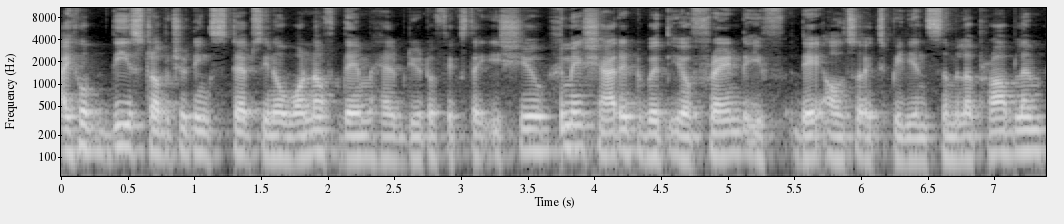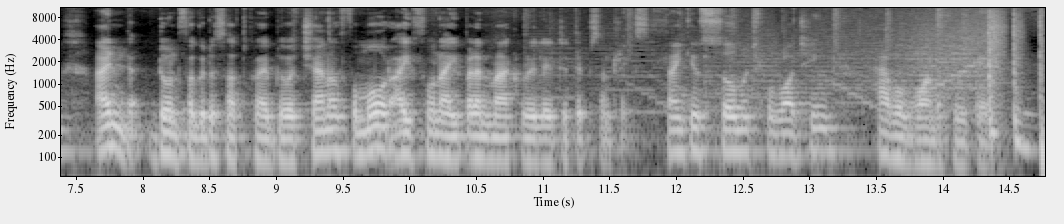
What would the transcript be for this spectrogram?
I hope these troubleshooting steps you know one of them helped you to fix the issue. You may share it with your friend if they also experience similar problem and don't forget to subscribe subscribe to our channel for more iPhone, iPad and Mac related tips and tricks. Thank you so much for watching. Have a wonderful day.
